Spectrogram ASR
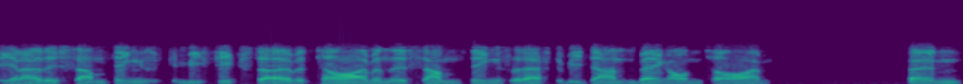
You know, there's some things that can be fixed over time, and there's some things that have to be done bang on time. And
